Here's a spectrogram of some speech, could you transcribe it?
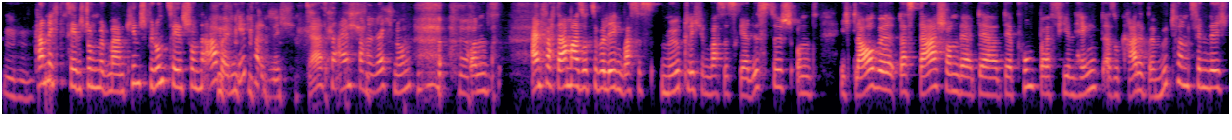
Mhm. Kann ich zehn Stunden mit meinem Kind spielen und zehn Stunden arbeiten? Geht halt nicht. Ja, ist eine einfache Rechnung. Und einfach da mal so zu überlegen, was ist möglich und was ist realistisch. Und ich glaube, dass da schon der, der, der Punkt bei vielen hängt. Also gerade bei Müttern finde ich,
